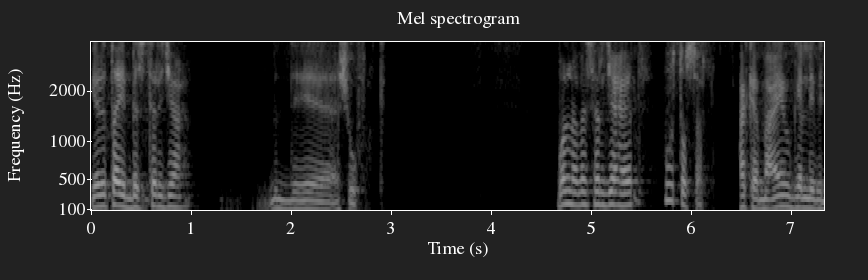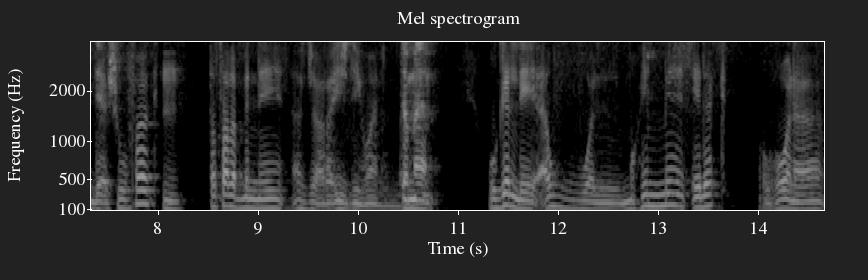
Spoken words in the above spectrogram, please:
قال لي طيب بس ترجع بدي أشوفك. والله بس رجعت هو اتصل حكى معي وقال لي بدي أشوفك. مم. فطلب مني أرجع رئيس ديوان الملك. تمام. وقال لي أول مهمة لك وهنا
